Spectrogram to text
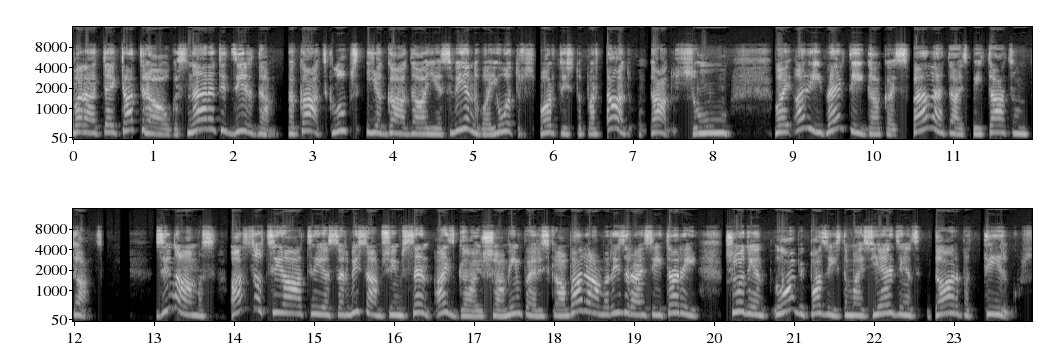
varētu teikt, atraugas. Nereti dzirdam, ka kāds klubs iegādājies vienu vai otru sportistu par tādu un tādu summu, vai arī vērtīgākais spēlētājs bija tāds un tāds. Zināmas asociācijas ar visām šīm sen aizgājušām impēriskām varām var izraisīt arī šodien labi pazīstamais jēdziens darba tirgus.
